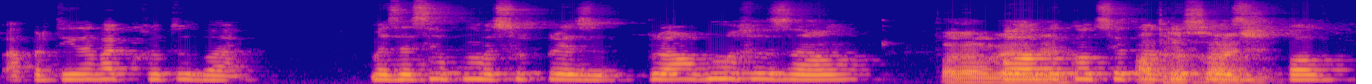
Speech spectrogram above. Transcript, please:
à partida vai correr tudo bem. Mas é sempre uma surpresa. Por alguma razão, Pode pode acontecer qualquer alterações. coisa. Pode,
